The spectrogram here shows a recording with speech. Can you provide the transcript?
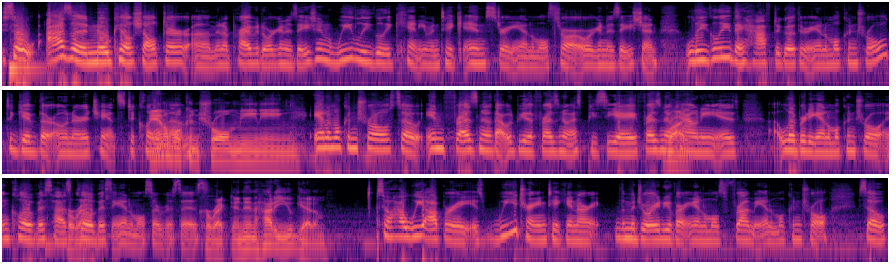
So, as a no kill shelter um, in a private organization, we legally can't even take in stray animals to our organization. Legally, they have to go through animal control to give their owner a chance to claim Animal them. control meaning animal control. So in Fresno, that would be the Fresno SPCA. Fresno Right. County is uh, Liberty Animal Control, and Clovis has Correct. Clovis Animal Services. correct. And then how do you get them? So how we operate is we try and take in our the majority of our animals from animal control. So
